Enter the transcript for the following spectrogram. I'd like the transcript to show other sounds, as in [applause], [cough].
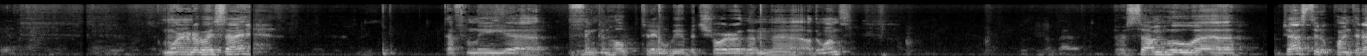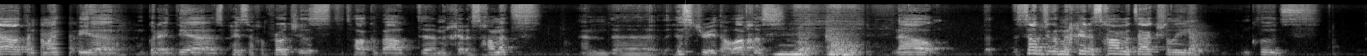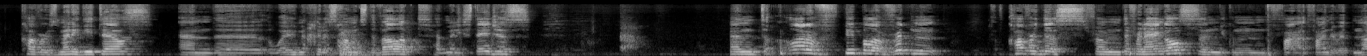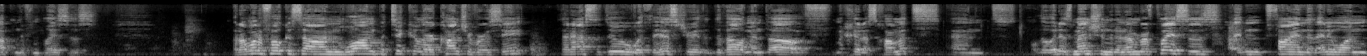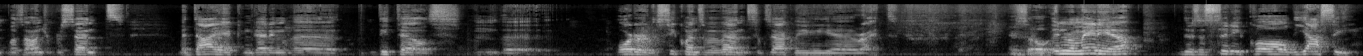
Good morning, Rabbosai. Definitely uh, think and hope today will be a bit shorter than uh, other ones. There are some who uh, who pointed out that it might be a good idea as Pesach approaches to talk about uh, Mechiras Chametz and uh, the history, of the halachas. Now, the, the subject of Mechiras Chametz actually includes, covers many details, and uh, the way Mechiras Chametz developed had many stages. And a lot of people have written, have covered this from different angles, and you can fi- find it written up in different places. But I want to focus on one particular controversy that has to do with the history, the development of Mechiras Chametz. And although it is mentioned in a number of places, I didn't find that anyone was 100% medaic in getting the details and the order, the sequence of events exactly uh, right. So in Romania, there's a city called Yasi.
